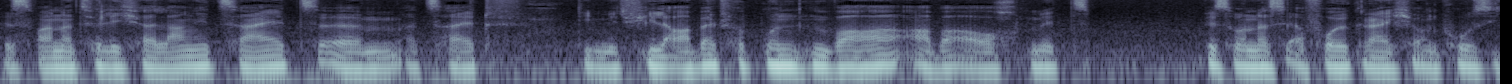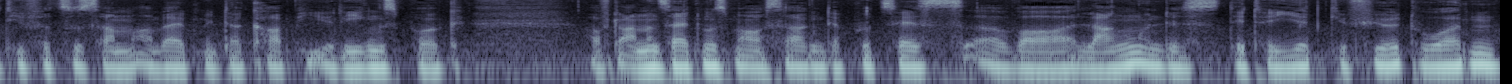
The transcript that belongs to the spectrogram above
Das war natürlich eine lange Zeit, ähm, eine Zeit, die mit viel Arbeit verbunden war, aber auch mit besonders erfolgreicher und positiver Zusammenarbeit mit der KPI Regensburg. Auf der anderen Seite muss man auch sagen, der Prozess äh, war lang und ist detailliert geführt worden,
